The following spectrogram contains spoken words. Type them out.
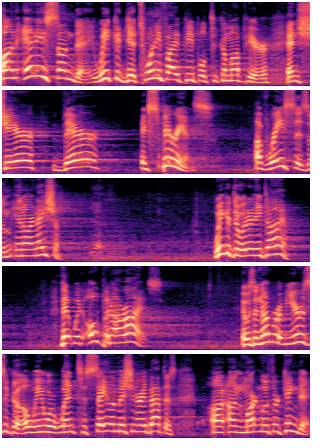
On any Sunday, we could get 25 people to come up here and share their experience of racism in our nation. Yes. We could do it any time. That would open our eyes. It was a number of years ago, we were, went to Salem Missionary Baptist on, on Martin Luther King Day.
